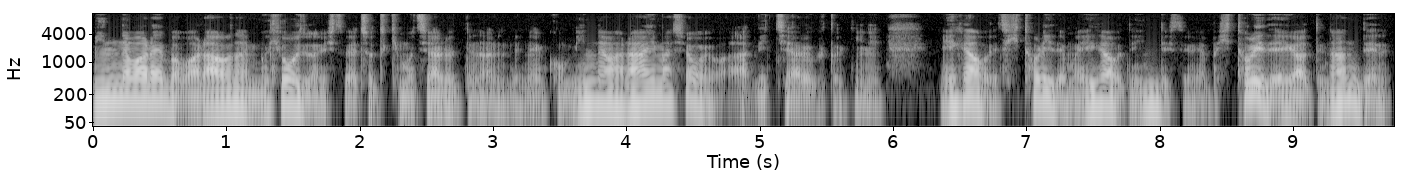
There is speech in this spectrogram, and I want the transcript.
みんな笑えば笑わない無表情の人がちょっと気持ち悪ってなるんでね、こうみんな笑いましょうよ。あ、道歩くときに。笑顔です。一人でも笑顔でいいんですよ。やっぱ一人で笑顔ってなんで、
